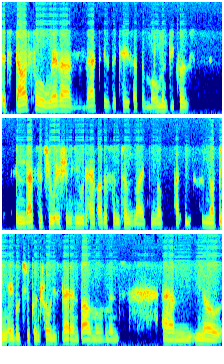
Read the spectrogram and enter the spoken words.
it's doubtful whether that is the case at the moment because in that situation, he would have other symptoms like, you know, uh, not being able to control his bladder and bowel movements, um, you know,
